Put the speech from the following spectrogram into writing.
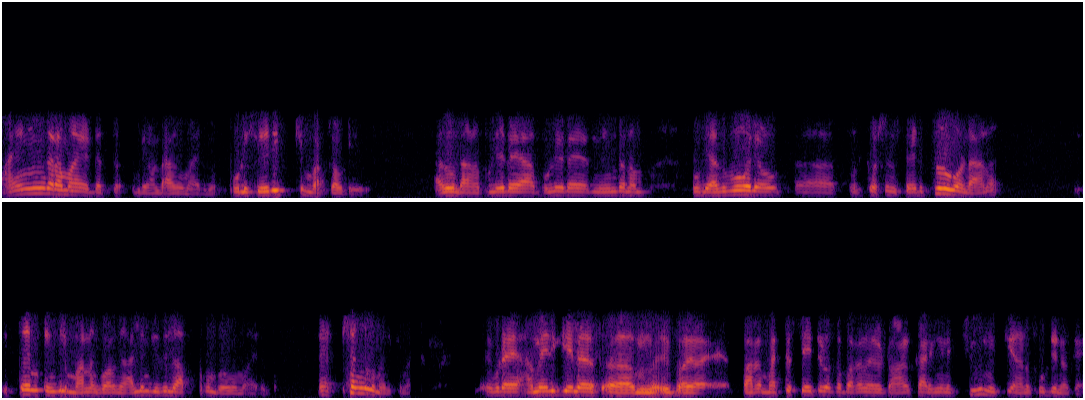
ഭയങ്കരമായ ഡെത്ത് ഇവിടെ ഉണ്ടാകുമായിരുന്നു. പുള്ളി ശരിക്കും വർക്കൗട്ട് ചെയ്തു. അതുകൊണ്ടാണ് പുള്ളിയുടെ ആ പുള്ളിയുടെ നിയന്ത്രണം പുള്ളി അതുപോലെ പ്രിക്കോഷൻസ് എടുത്തത് കൊണ്ടാണ് ഇത്രയും എങ്കിലും മരണം കുറഞ്ഞത്. അല്ലെങ്കിൽ ഇതിൽ അപ്പുറം പോകുമായിരുന്നു. ലക്ഷങ്ങൾ മരിക്കുമായിരുന്നു. ഇവിടെ അമേരിക്കയിലെ മറ്റു സ്റ്റേറ്റുകളൊക്കെ പറഞ്ഞു കേട്ടോ ആൾക്കാർ ഇങ്ങനെ ക്യൂ നിൽക്കുകയാണ് ഫുഡിനൊക്കെ.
